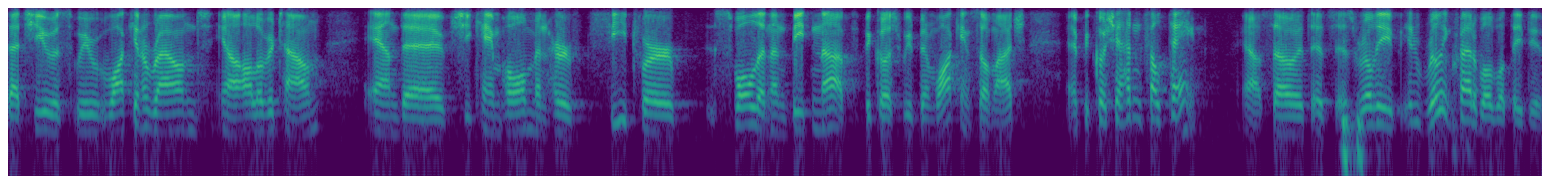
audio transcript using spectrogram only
that she was. We were walking around, you know, all over town, and uh, she came home, and her feet were swollen and beaten up because we'd been walking so much, uh, because she hadn't felt pain. Yeah, so it, it's it's really really incredible what they do.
